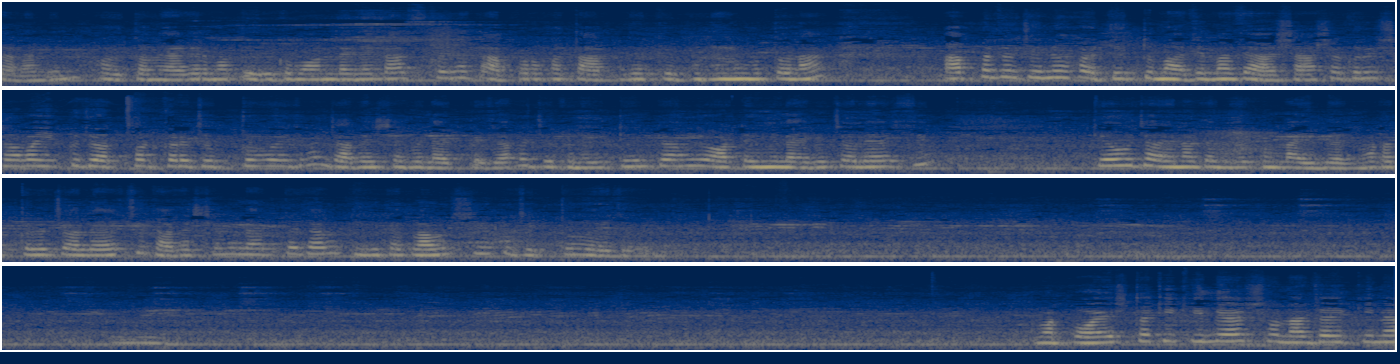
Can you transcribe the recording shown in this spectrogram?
জানাবেন। হয়তো আমি আগের মতো এরকম অনলাইনে কাজ করি না তারপর হয়তো আপনাদেরকে ভুলার মতো না। আপনাদের জন্য হয়তো একটু মাঝে মাঝে আসা, আশা করি সবাই একটু জটফট করে যুক্ত হয়ে যাবেন। যাদের সঙ্গে লাইভে যাবে, যেখানে এই টাইমটা আমি অটাইমে টাইমে লাইভে চলে আসি। কেউ জানে না যে আমি এখন লাইভে হঠাৎ করে চলে আসছি, তাদের সঙ্গে লাইভে যাবে টিভি থাকলে অবশ্যই একটু যুক্ত হয়ে যাবেন। আমার বয়সটা কি ক্লিয়ার শোনা যায় কিনা?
